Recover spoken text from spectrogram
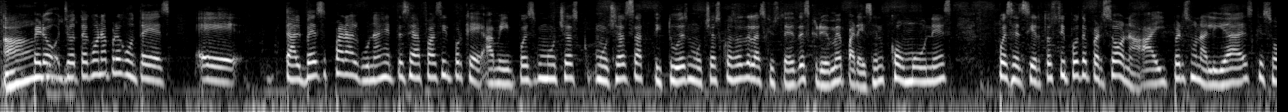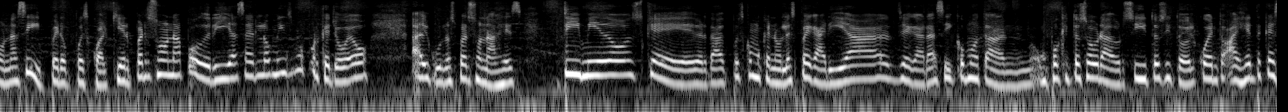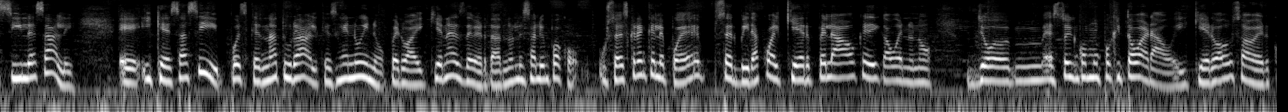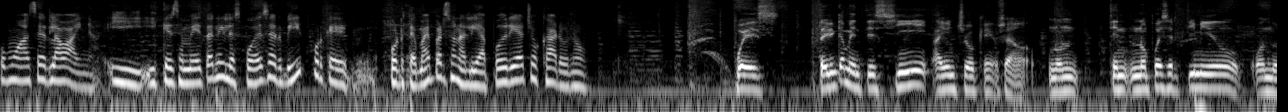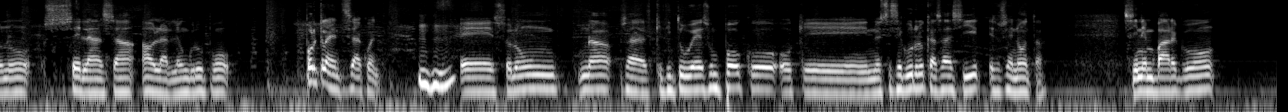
Ah, Pero yo tengo una pregunta, es, eh, tal vez para alguna gente sea fácil porque a mí pues muchas, muchas actitudes, muchas cosas de las que ustedes describen me parecen comunes pues en ciertos tipos de persona. Hay personalidades que son así, pero pues cualquier persona podría hacer lo mismo porque yo veo algunos personajes tímidos que de verdad pues como que no les pegaría llegar así como tan un poquito sobradorcitos y todo el cuento. Hay gente que sí le sale eh, y que es así, pues que es natural, que es genuino, pero hay quienes de verdad no les sale un poco. ¿Ustedes creen que le puede servir a cualquier pelado que diga, bueno, no, yo mm, estoy como un poquito varado y quiero saber cómo hacer la vaina y, que se metan y les puede servir porque mm, por tema de personalidad podría chocar o no? Pues técnicamente sí hay un choque, o sea, uno no puede ser tímido cuando uno se lanza a hablarle a un grupo porque la gente se da cuenta. Eh, solo un, una, o sea, que titubees un poco o que no estés seguro lo que vas a decir, eso se nota. Sin embargo,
